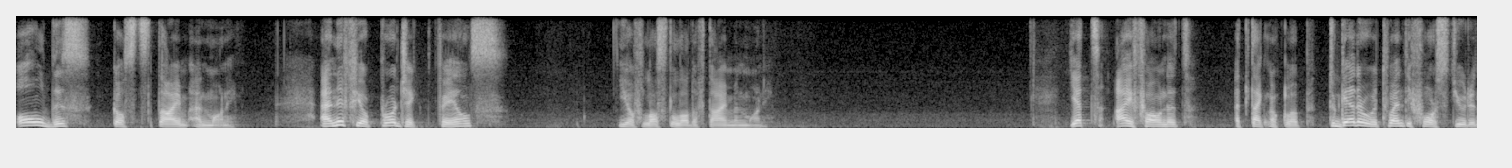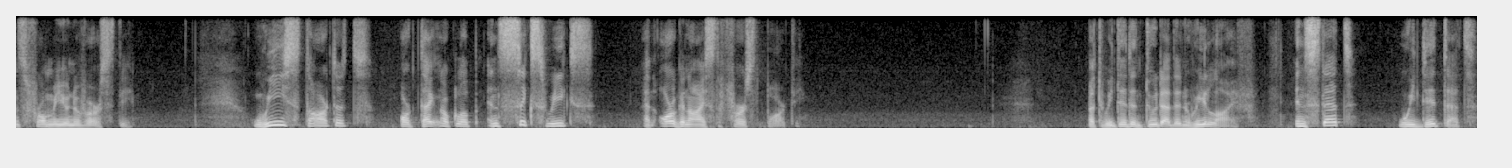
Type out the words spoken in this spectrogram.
All this costs time and money. And if your project fails, you have lost a lot of time and money. Yet I founded a techno club together with 24 students from a university. We started our techno club in six weeks and organized the first party. But we didn't do that in real life. Instead, we did that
